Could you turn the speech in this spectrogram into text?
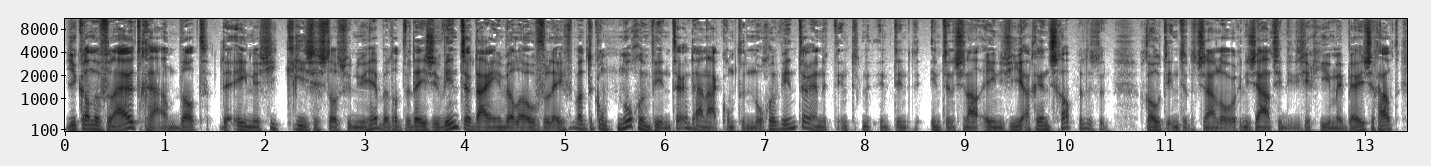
je kan ervan uitgaan dat de energiecrisis zoals we nu hebben, dat we deze winter daarin wel overleven. Want er komt nog een winter en daarna komt er nog een winter. En het Internationaal Energieagentschap, dat is een grote internationale organisatie die zich hiermee bezighoudt,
